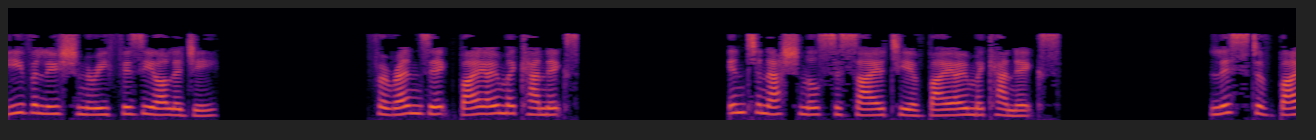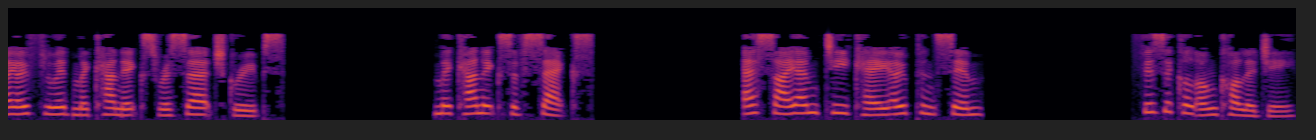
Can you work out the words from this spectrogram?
Evolutionary Physiology. Forensic Biomechanics. International Society of Biomechanics. List of biofluid mechanics research groups. Mechanics of sex. SIMTK OpenSim Physical oncology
